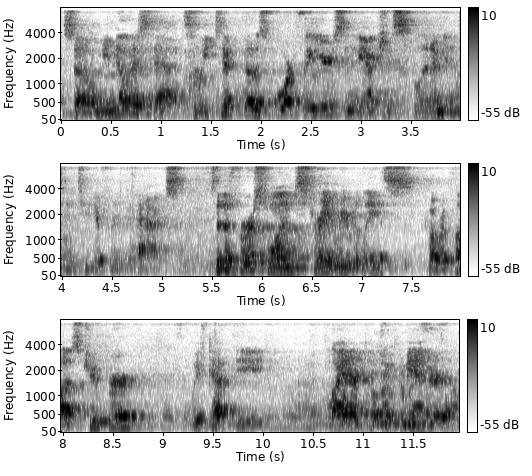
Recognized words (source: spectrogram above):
So we noticed that. So we took those four figures and we actually split them into two different packs. So the first one, straight re-release, Cobra Claws Trooper. We've got the uh, glider Cobra Commander,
